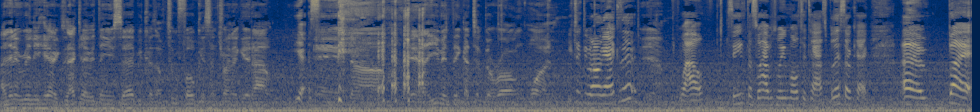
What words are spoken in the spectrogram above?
I didn't really hear exactly everything you said because I'm too focused on trying to get out. Yes. And, um, and I even think I took the wrong one. you took the wrong exit? Yeah. Wow. See, that's what happens when you multitask, but that's okay. Um, but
